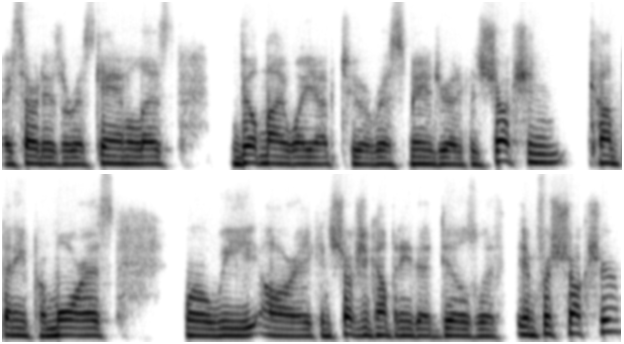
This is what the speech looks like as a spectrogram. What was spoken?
I started as a risk analyst, built my way up to a risk manager at a construction company, Primoris, where we are a construction company that deals with infrastructure.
